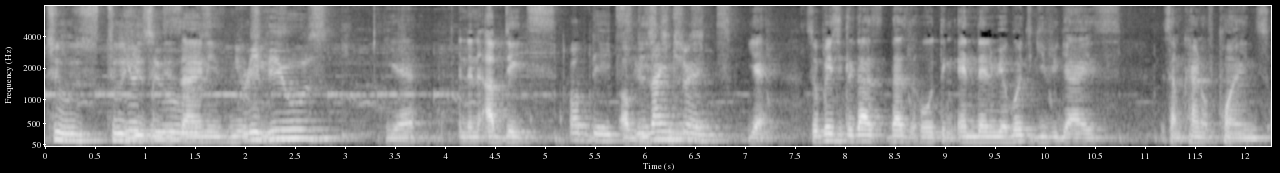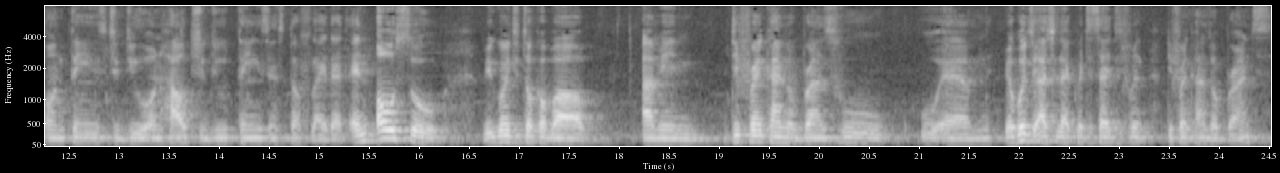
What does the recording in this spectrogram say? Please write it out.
tools, tools used in tools, designing, new tools. reviews, yeah, and then updates. Updates, of design trends. Yeah. So basically, that's that's the whole thing, and then we are going to give you guys some kind of points on things to do, on how to do things and stuff like that, and also we're going to talk about, I mean, different kinds of brands who. who um, we are going to actually like criticize different different kinds of brands,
